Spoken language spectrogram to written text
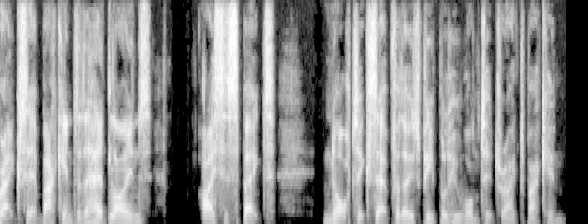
Brexit back into the headlines? I suspect not, except for those people who want it dragged back in.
